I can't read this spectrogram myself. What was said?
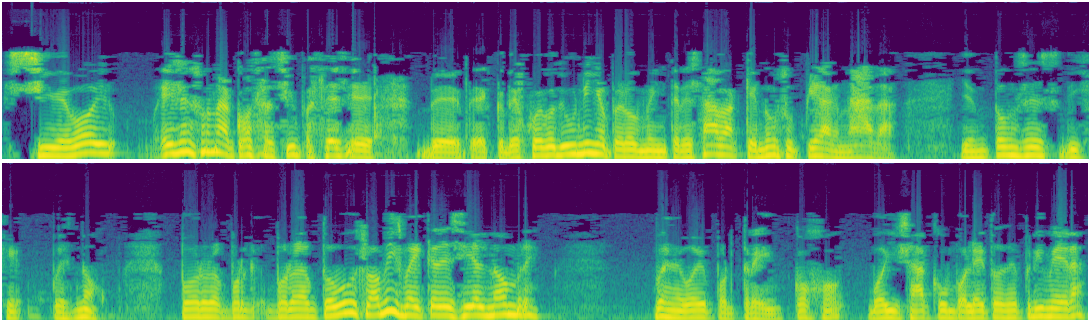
Si me voy, esa es una cosa así, pues, de, de, juego de un niño, pero me interesaba que no supieran nada. Y entonces dije, pues no, por, por, por autobús lo mismo, hay que decir el nombre pues me voy por tren, cojo, voy y saco un boleto de primera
